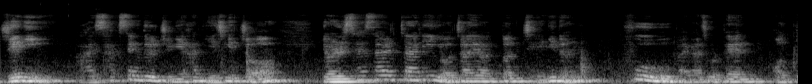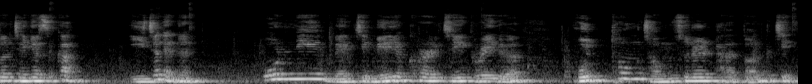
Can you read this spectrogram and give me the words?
제니. 아, 학생들 중에 한 예시겠죠. 13살짜리 여자였던 제니는 후 빨간색 볼펜 어떤 제니였을까? 이전에는 only mediocre grade 보통 점수를 받았던 그치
